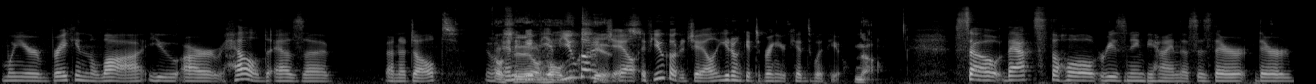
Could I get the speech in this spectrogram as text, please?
when you're breaking the law, you are held as a an adult. Oh, so and they if, if you the go kids. to jail, if you go to jail, you don't get to bring your kids with you. No. So that's the whole reasoning behind this is they're they're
